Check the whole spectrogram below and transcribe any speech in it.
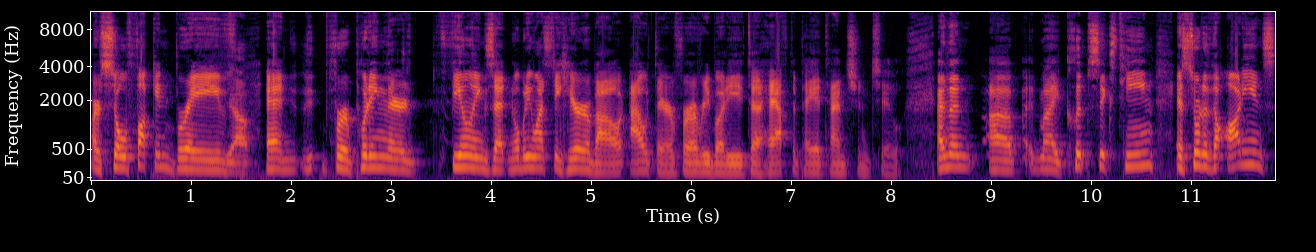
are so fucking brave and for putting their feelings that nobody wants to hear about out there for everybody to have to pay attention to. And then uh, my clip 16 is sort of the audience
